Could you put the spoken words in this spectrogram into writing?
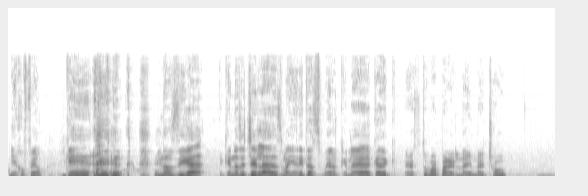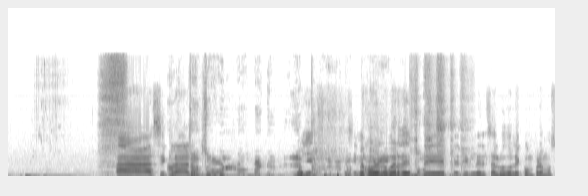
viejo feo, que nos diga, que nos eche las mañanitas, pero que le haga acá de que esto va para el Night Night Show. Ah, sí, claro. Estas son las mañanitas. Oye, si mejor en lugar de, de pedirle el saludo, le compramos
